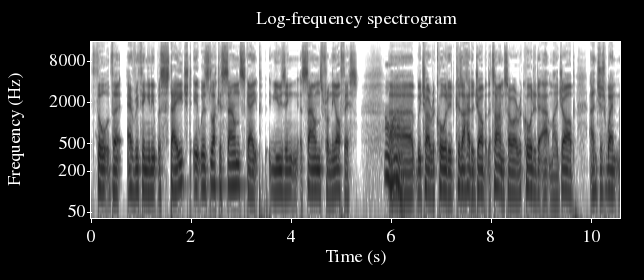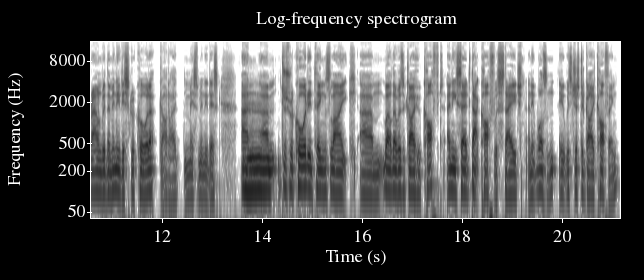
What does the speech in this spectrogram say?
thought that everything in it was staged. It was like a soundscape using sounds from The Office, Oh, wow. uh, which I recorded because I had a job at the time, so I recorded it at my job and just went round with a mini disc recorder. God, I miss mini disc, and um, just recorded things like, um, well, there was a guy who coughed, and he said that cough was staged, and it wasn't. It was just a guy coughing.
